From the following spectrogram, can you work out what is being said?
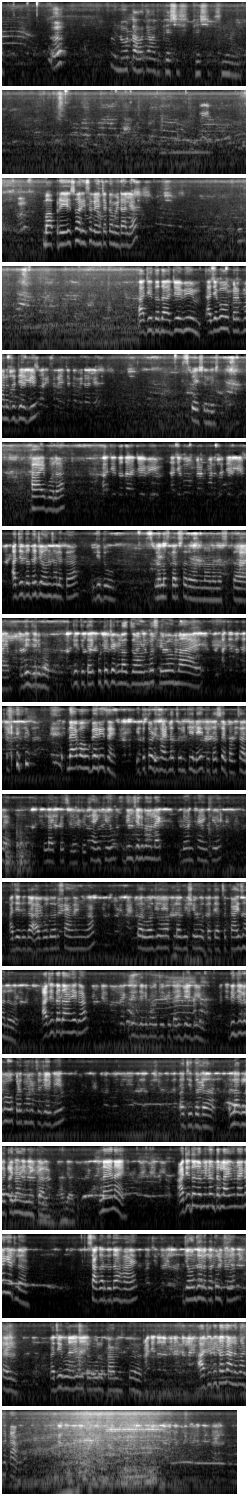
नोटा होत्या माझ्या फेशिस म्हणून. बापरे सॉरी सगळ्यांच्या कमेंट आल्या. अजय दादा जय भीम. अजय भाऊ कडक मानाचं जय भीम. स्पेशलिस्ट हाय बोला. अजय दादा जय भीम. अजय भाऊ कडक मानाचं जय भीम. अजय दादा जेवण झालं का? जिदू. नमस्कार सर्वांना नमस्कार. दिंजली भाऊ. ज्योतिताई कुठे जंगलात जाऊन बसली व माय. नाही भाऊ घरीच आहे. इथं थोडी साईडला चूल केली तिथं स्वयंपाक चालू आहे. लाईक स्पेशलिस्ट थँक्यू दिलजली भाऊ लाईक डोन थँक्यू अजय दादा अगोदर सांगा परवा जो आपला विषय होता त्याचं काय झालं? अजय दादा आहे का? दिलजली भाऊ ज्योतिताई जय भीम. दिलजली भाऊ कडक मानाचं जय भीम. अजय दादा लागला की नाही निकाल? नाही नाही. अजय दादा मी नंतर लाईव्ह नाही ना घेतलं? सागर दादा हाय. जेवण झालं का तुमचं? ताई. अजय भाऊ नंतर बोलू काम कर. अजय दादा झालं माझं काम.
